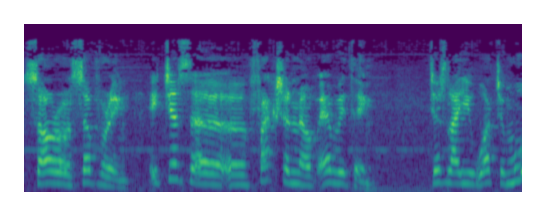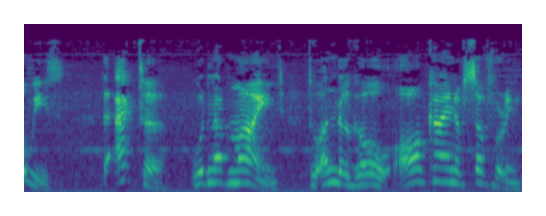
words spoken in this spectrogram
sorrow, suffering, it's just a, a fraction of everything. Just like you watch a movies, the actor would not mind to undergo all kind of suffering,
